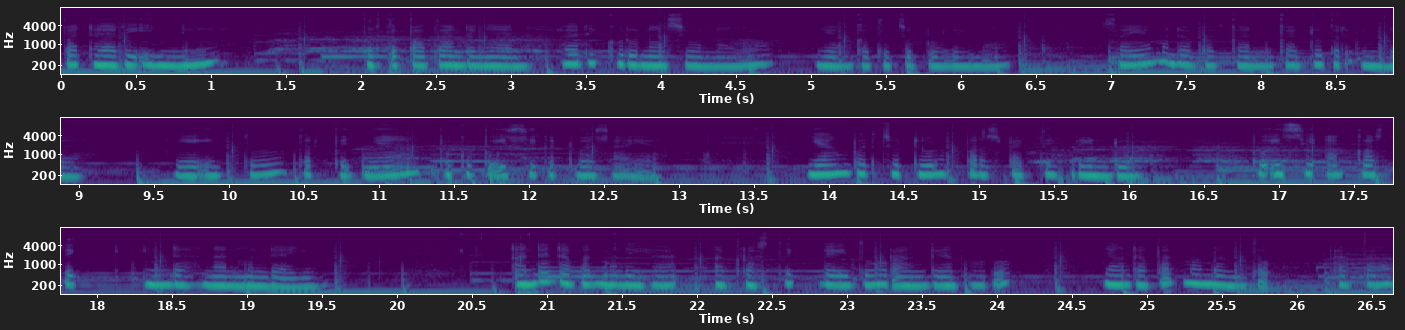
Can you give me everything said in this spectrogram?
Pada hari ini Bertepatan dengan Hari Guru Nasional yang ke-75 Saya mendapatkan kado terindah Yaitu terbitnya buku puisi kedua saya Yang berjudul Perspektif Rindu Puisi akrostik indah nan mendayung anda dapat melihat akrostik yaitu rangkaian huruf yang dapat membentuk kata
